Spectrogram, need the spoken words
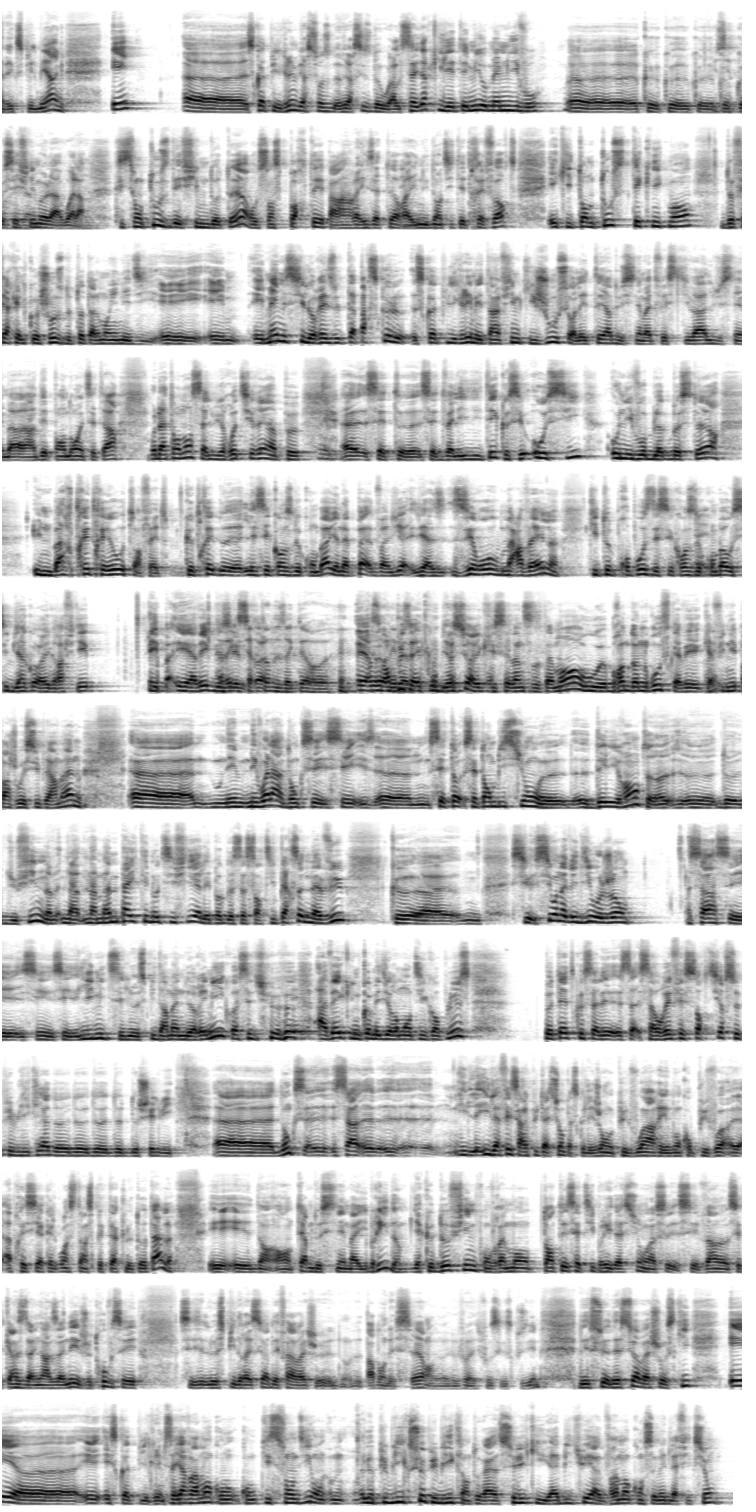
avec Spielberg. Et euh, Scott Pilgrim versus, versus The World. C'est-à-dire qu'il était mis au même niveau euh, que, que, que, que, ces films-là, voilà. Qui sont tous des films d'auteur, au sens porté par un réalisateur à une identité très forte, et qui tentent tous, techniquement, de faire quelque chose de totalement inédit. Et, et, et même si le résultat... Parce que le, Scott Pilgrim est un film qui joue sur les terres du cinéma de festival, du cinéma indépendant, etc., on a tendance à lui retirer un peu euh, cette, cette validité, que c'est aussi, au niveau blockbuster, une barre très très haute en fait. Que très, les séquences de combat, il y en a pas. Il y a zéro Marvel qui te propose des séquences de combat aussi bien chorégraphiées. Et, et, avec, des, avec certains des acteurs. Euh, et en plus, avec, bien sûr, avec Chris Evans notamment, ou Brandon Routh qui, avait, qui a fini par jouer Superman. Euh, mais, mais, voilà, donc c'est euh, cette, cette, ambition euh, délirante euh, de, du film n'a même pas été notifiée à l'époque de sa sortie. Personne n'a vu que euh, si, si on avait dit aux gens ça, c'est limite, c'est le Spider-Man de Rémi, quoi, si tu veux, avec une comédie romantique en plus peut-être que ça, aurait fait sortir ce public-là de, chez lui. Euh, donc, euh, il, a fait sa réputation parce que les gens ont pu le voir et donc ont pu apprécier à quel point c'était un spectacle total. Et, en termes de cinéma hybride, il n'y a que deux films qui ont vraiment tenté cette hybridation hein, ces, ces, 20, ces 15 dernières années. Je trouve c'est c'est le Speed Racer des frères, pardon, des sœurs, il faut s'excuser, des, des sœurs Wachowski et, euh, Scott Pilgrim. C'est-à-dire vraiment qu'ils se sont dit, le public, ce public, en tout cas, celui qui est habitué à vraiment consommer de la fiction,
